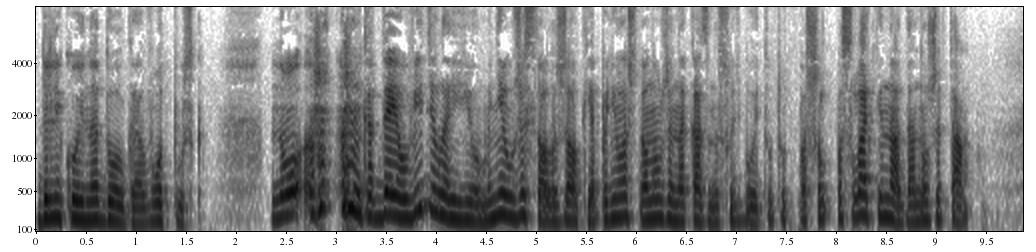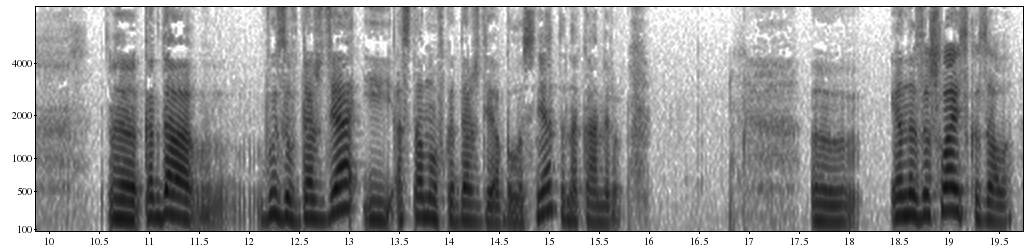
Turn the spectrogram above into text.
далеко и надолго в отпуск. Но когда я увидела ее, мне уже стало жалко. Я поняла, что она уже наказана судьбой. Тут, тут пошел, посылать не надо, она уже там. Э, когда вызов дождя и остановка дождя была снята на камеру, э, и она зашла и сказала –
